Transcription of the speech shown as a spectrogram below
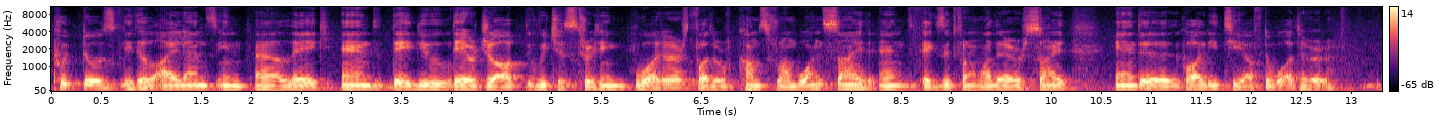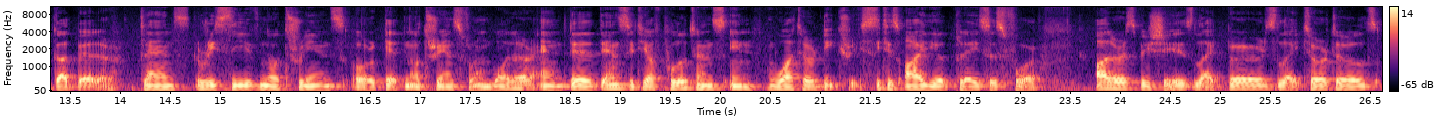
put those little islands in a lake and they do their job which is treating water water comes from one side and exit from other side and the quality of the water got better plants receive nutrients or get nutrients from water and the density of pollutants in water decrease. It is ideal places for other species like birds, like turtles.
